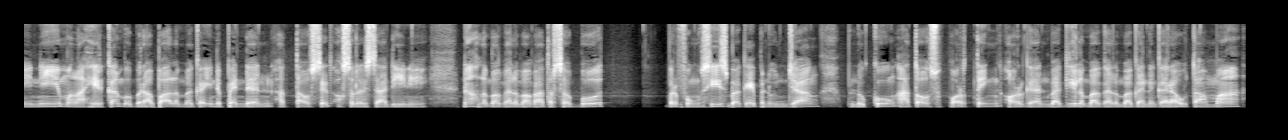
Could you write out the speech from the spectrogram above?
ini melahirkan beberapa lembaga independen atau State Auxiliary Study ini. Nah, lembaga-lembaga tersebut berfungsi sebagai penunjang, pendukung, atau supporting organ bagi lembaga-lembaga negara utama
